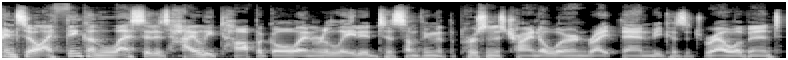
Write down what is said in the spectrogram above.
and so I think unless it is highly topical and related to something that the person is trying to learn right then because it's relevant,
